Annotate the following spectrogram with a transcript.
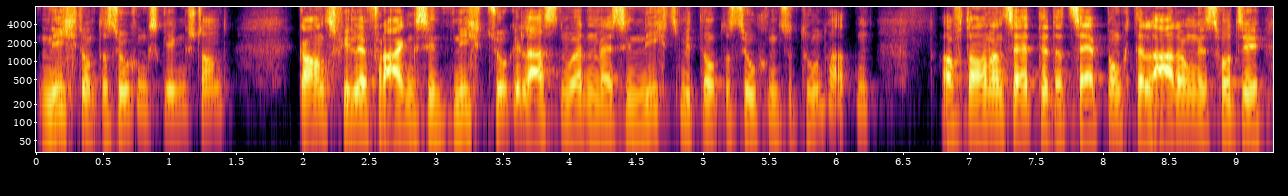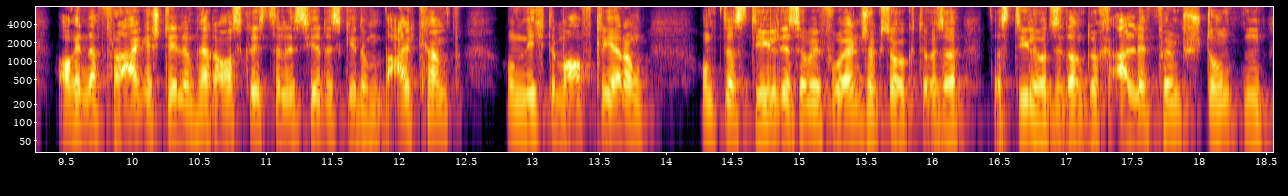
nicht Untersuchungsgegenstand. Ganz viele Fragen sind nicht zugelassen worden, weil sie nichts mit der Untersuchung zu tun hatten. Auf der anderen Seite der Zeitpunkt der Ladung, es hat sich auch in der Fragestellung herauskristallisiert, es geht um Wahlkampf und nicht um Aufklärung. Und der Stil, das habe ich vorhin schon gesagt, also der Stil hat sich dann durch alle fünf Stunden,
